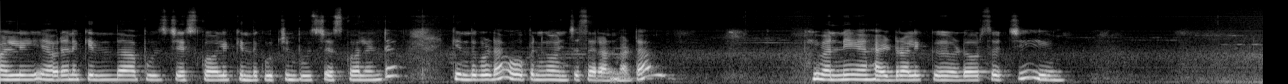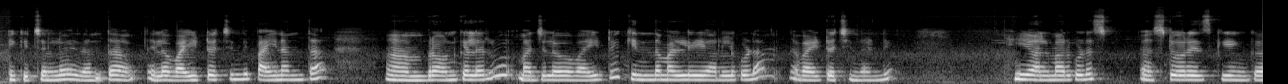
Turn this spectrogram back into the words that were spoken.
మళ్ళీ ఎవరైనా కింద పూజ చేసుకోవాలి కింద కూర్చుని పూజ చేసుకోవాలంటే కింద కూడా ఓపెన్గా ఉంచేసారనమాట ఇవన్నీ హైడ్రాలిక్ డోర్స్ వచ్చి ఈ కిచెన్లో ఇదంతా ఇలా వైట్ వచ్చింది. పైన అంతా బ్రౌన్ కలరు మధ్యలో వైట్ కింద మళ్ళీ అరలు కూడా వైట్ వచ్చిందండి. ఈ అల్మార్ కూడా స్టోరేజ్కి ఇంకా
